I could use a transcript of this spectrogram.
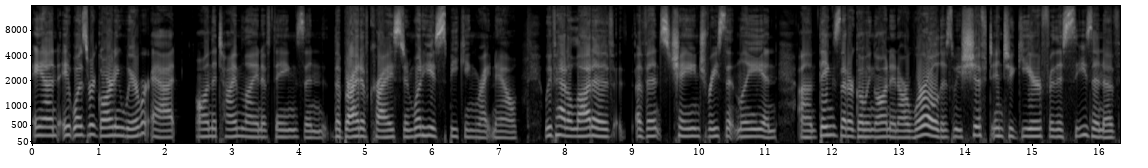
And it was regarding where we're at on the timeline of things and the bride of Christ and what he is speaking right now. We've had a lot of events change recently and um, things that are going on in our world as we shift into gear for this season of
